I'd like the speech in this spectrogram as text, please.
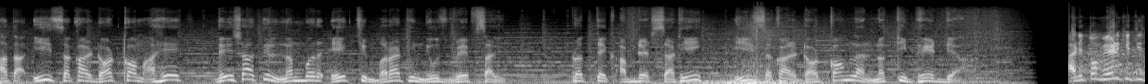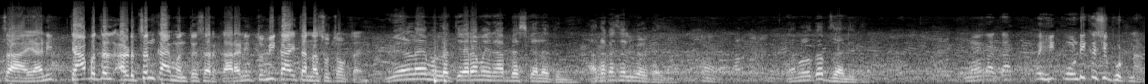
आता ई सकाळ डॉट कॉम आहे देशातील नंबर एक ची मराठी न्यूज वेबसाईट प्रत्येक अपडेटसाठी ई सकाळ डॉट कॉम ला नक्की भेट द्या. आणि तो वेळ कितीचा आहे? आणि त्याबद्दल अडचण काय म्हणतोय सरकार? आणि तुम्ही काय त्यांना सुचवताय? वेळ नाही म्हणलं तेरा महिने अभ्यास केला तुम्ही. आता कशाला वेळ पाहिजे त्यामुळे गप झाली ती. मग आता मग ही कोंडी कशी फुटणार?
